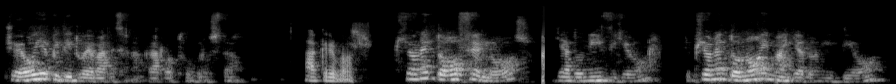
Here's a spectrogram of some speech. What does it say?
και όχι επειδή του έβαλες ένα καρότο μπροστά. Ακριβώς. Ποιο είναι το όφελος για τον ίδιο και ποιο είναι το νόημα για τον ίδιο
